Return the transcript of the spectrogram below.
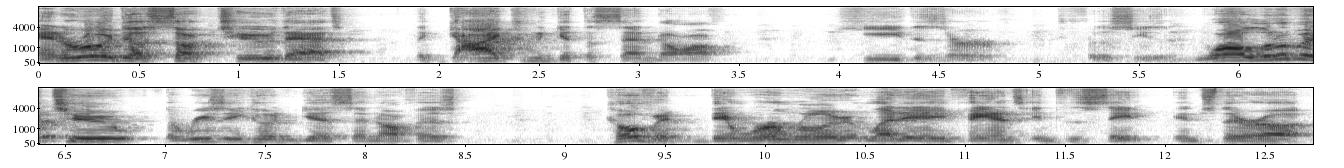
And it really does suck too that the guy couldn't get the send off he deserved for the season. Well, a little bit too. The reason he couldn't get send off is COVID. They weren't really letting any fans into the state into their uh,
